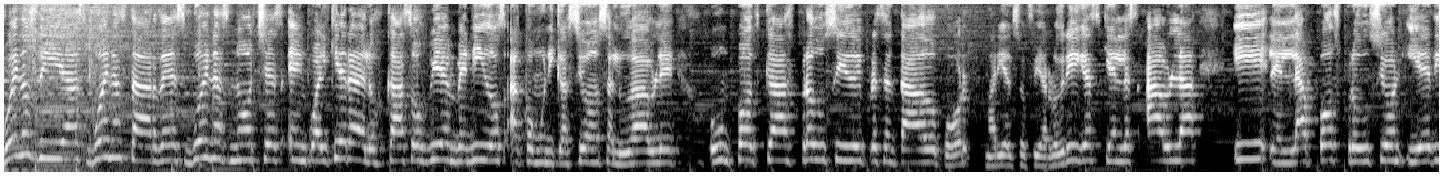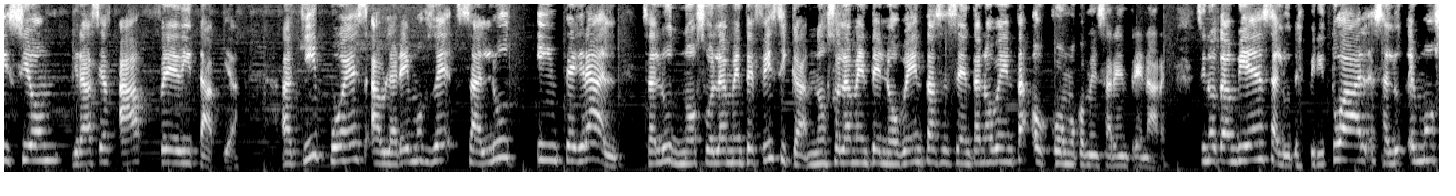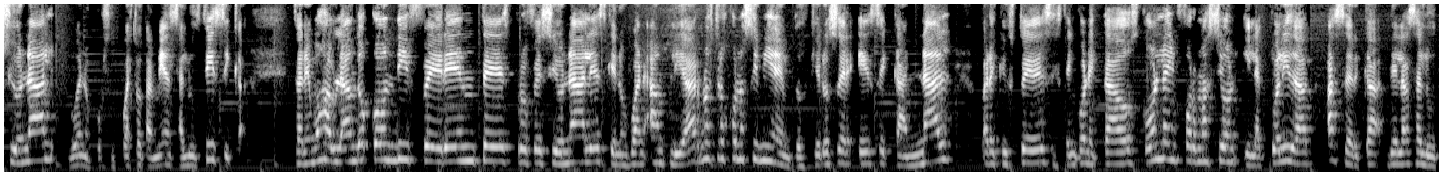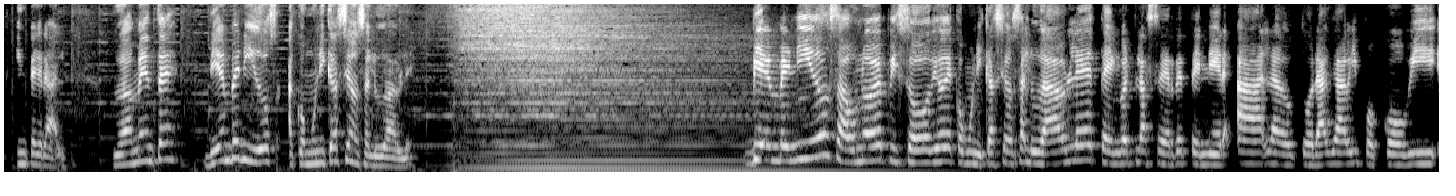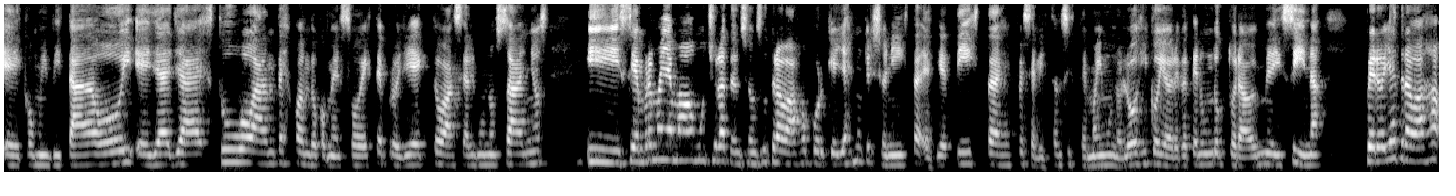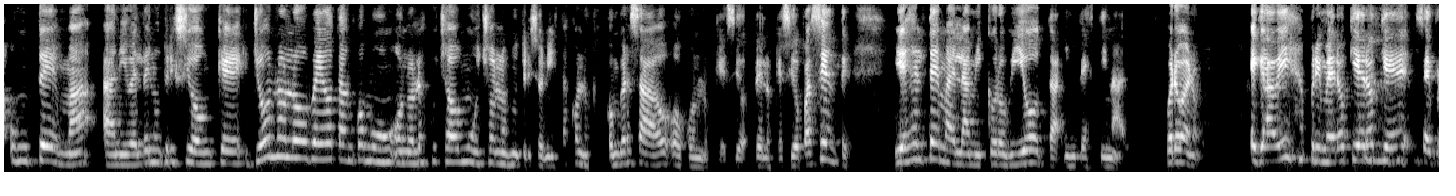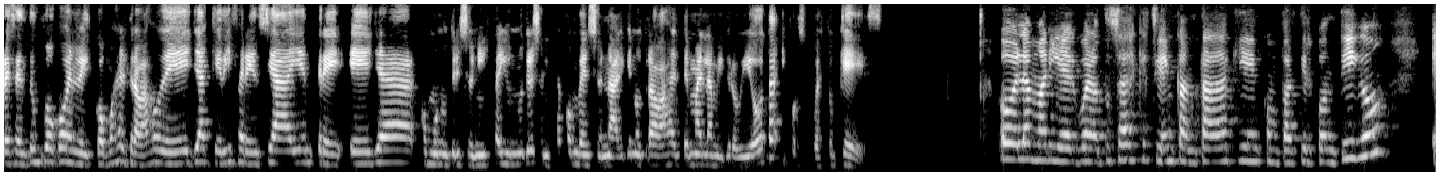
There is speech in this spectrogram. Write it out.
Buenos días, buenas tardes, buenas noches. En cualquiera de los casos, bienvenidos a Comunicación Saludable, un podcast producido y presentado por Mariel Sofía Rodríguez, quien les habla, y en la postproducción y edición, gracias a Freddy Tapia. Aquí pues hablaremos de salud integral, salud no solamente física, no solamente 90, 60, 90 o cómo comenzar a entrenar, sino también salud espiritual, salud emocional y bueno, por supuesto también salud física. Estaremos hablando con diferentes profesionales que nos van a ampliar nuestros conocimientos. Quiero ser ese canal para que ustedes estén conectados con la información y la actualidad acerca de la salud integral. Nuevamente, bienvenidos a Comunicación Saludable. Bienvenidos a un nuevo episodio de Comunicación Saludable. Tengo el placer de tener a la doctora Gaby Pocovi eh, como invitada hoy. Ella ya estuvo antes cuando comenzó este proyecto hace algunos años y siempre me ha llamado mucho la atención su trabajo porque ella es nutricionista, es dietista, es especialista en sistema inmunológico y ahorita tiene un doctorado en medicina pero ella trabaja un tema a nivel de nutrición que yo no lo veo tan común o no lo he escuchado mucho en los nutricionistas con los que he conversado o con los que de los que he sido paciente, y es el tema de la microbiota intestinal. Pero bueno, eh, Gaby, primero quiero que se presente un poco en el, cómo es el trabajo de ella, qué diferencia hay entre ella como nutricionista y un nutricionista convencional que no trabaja el tema de la microbiota y por supuesto qué es. Hola Mariel, bueno, tú sabes que estoy encantada aquí en compartir contigo.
